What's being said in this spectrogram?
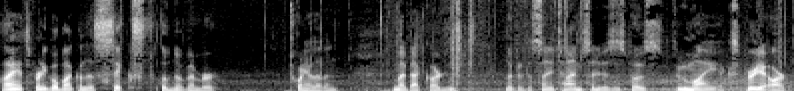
Hi, it's Bernie Goldbach on the 6th of November 2011 in my back garden looking at the Sunday Times, Sunday Business Post through my Xperia Arc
